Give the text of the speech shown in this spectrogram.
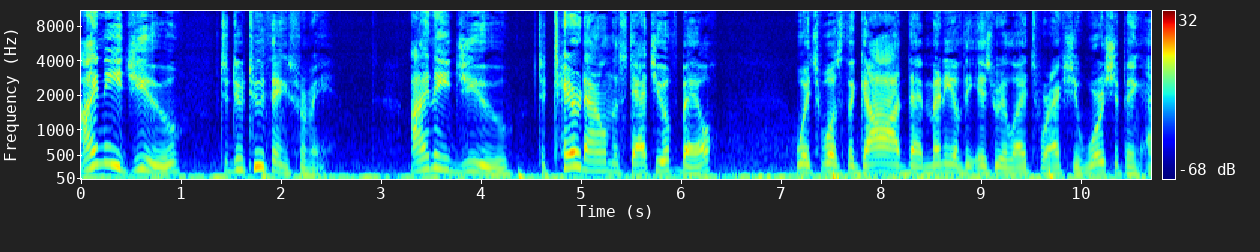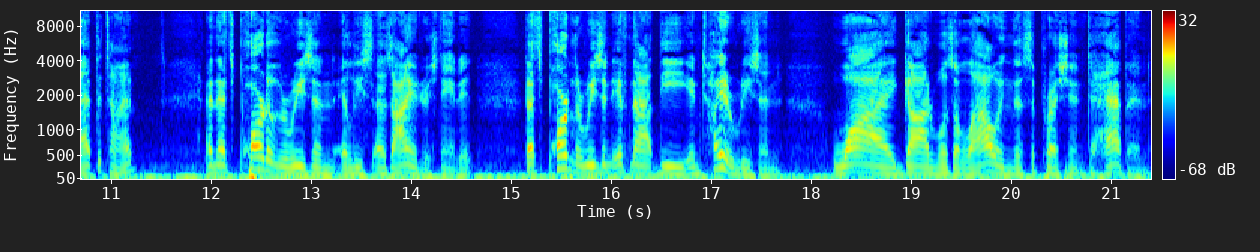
I need you to do two things for me. I need you to tear down the statue of Baal which was the god that many of the Israelites were actually worshiping at the time. And that's part of the reason, at least as I understand it, that's part of the reason, if not the entire reason, why God was allowing this oppression to happen.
